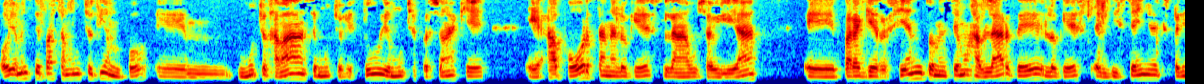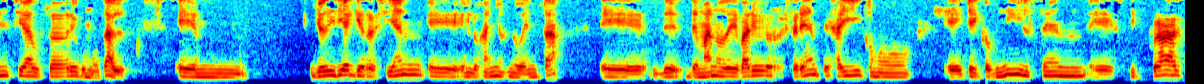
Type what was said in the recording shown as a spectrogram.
obviamente pasa mucho tiempo, muchos avances, muchos estudios, muchas personas que aportan a lo que es la usabilidad para que recién comencemos a hablar de lo que es el diseño de experiencia de usuario como tal. Yo diría que recién eh, en los años 90, eh, de, mano de varios referentes ahí como eh, Jacob Nielsen, Steve Krag,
